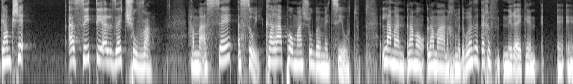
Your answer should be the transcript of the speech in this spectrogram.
גם כשעשיתי על זה תשובה, המעשה עשוי, קרה פה משהו במציאות. למה, למה, למה אנחנו מדברים על זה? תכף נראה, כן, אה, אה,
